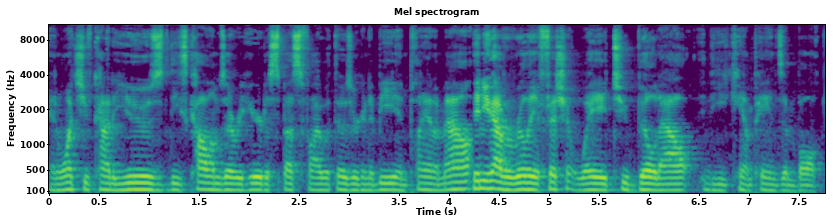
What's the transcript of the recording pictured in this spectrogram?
And once you've kind of used these columns over here to specify what those are going to be and plan them out, then you have a really efficient way to build out the campaigns in bulk.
